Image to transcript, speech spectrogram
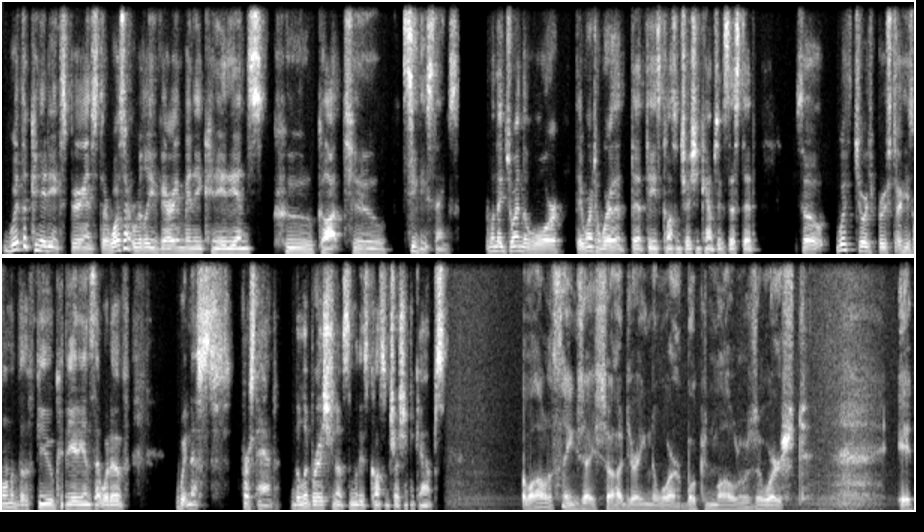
with the Canadian experience, there wasn't really very many Canadians who got to see these things. When they joined the war, they weren't aware that, that these concentration camps existed. So, with George Brewster, he's one of the few Canadians that would have witnessed firsthand the liberation of some of these concentration camps. Of all the things I saw during the war, Buchenwald was the worst. It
